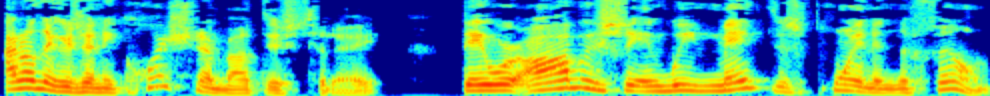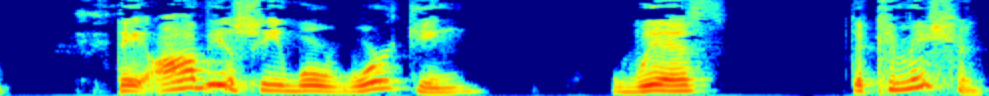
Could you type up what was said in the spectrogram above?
I don't think there's any question about this today. They were obviously, and we make this point in the film, they obviously were working with the commission.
